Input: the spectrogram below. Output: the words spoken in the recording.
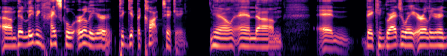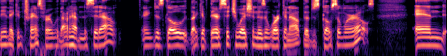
Um, they're leaving high school earlier to get the clock ticking, you know, and um, and they can graduate earlier and then they can transfer without having to sit out and just go like if their situation isn't working out they'll just go somewhere else and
